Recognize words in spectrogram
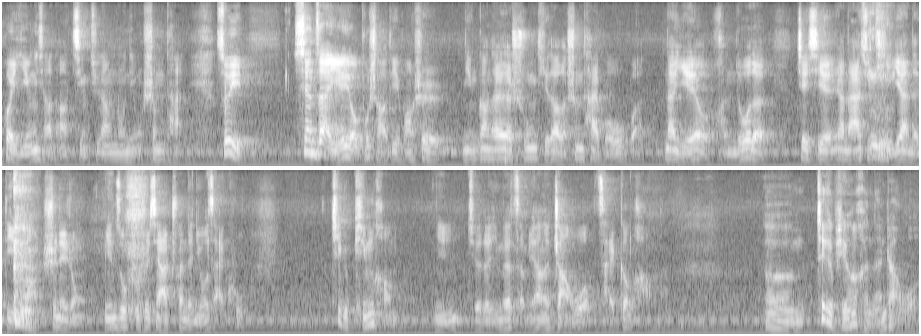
会影响到景区当中那种生态，所以。现在也有不少地方是您刚才在书中提到的生态博物馆，那也有很多的这些让大家去体验的地方，是那种民族服饰下穿的牛仔裤。这个平衡，您觉得应该怎么样的掌握才更好呢？嗯，这个平衡很难掌握，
